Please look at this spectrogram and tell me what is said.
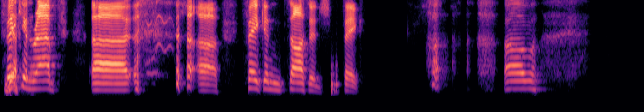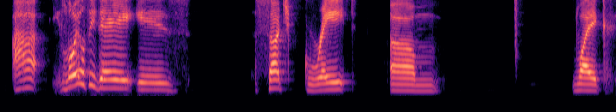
Faking yeah. wrapped, uh, uh, faking sausage, fake. um, uh, Loyalty Day is such great um like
